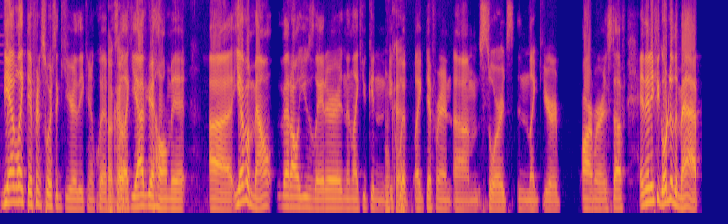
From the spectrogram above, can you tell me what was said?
you have like different sorts of gear that you can equip. Okay. So like you have your helmet. Uh, you have a mount that I'll use later, and then like you can Okay. equip like different um swords and like your armor and stuff. And then if you go to the map,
